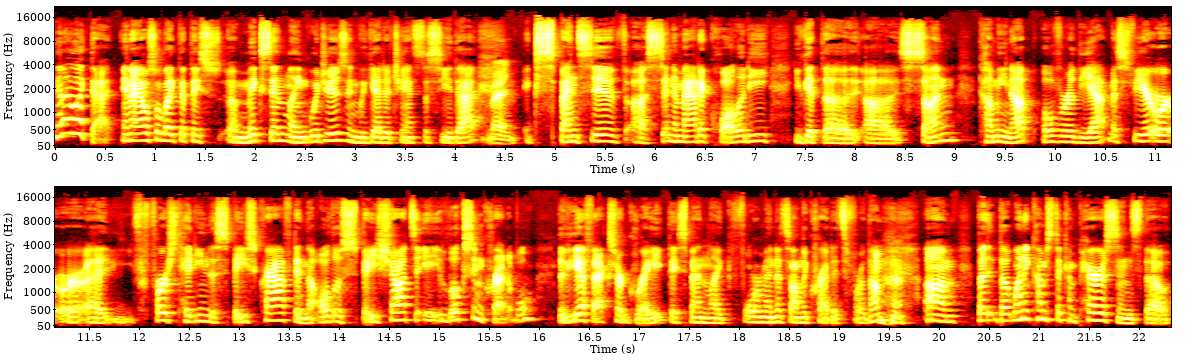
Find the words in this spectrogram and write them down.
and I like that. And I also like that they uh, mix in languages, and we get a chance to see that. Right. Expensive uh, cinematic quality. You get the uh, sun coming up over the atmosphere, or, or uh, first hitting the spacecraft, and the, all those space shots. It looks incredible. The VFX are great. They spend like four minutes on the credits for them. um, but but when it comes to comparisons, though,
